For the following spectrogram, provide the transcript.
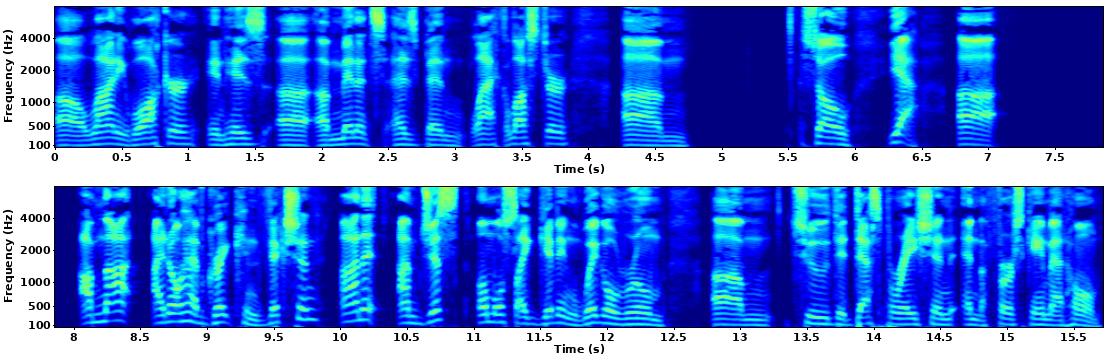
uh, Lonnie Walker in his uh, uh, minutes has been lackluster. Um, so yeah, I'm not. I don't have great conviction on it. I'm just almost like giving wiggle room um, to the desperation and the first game at home.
